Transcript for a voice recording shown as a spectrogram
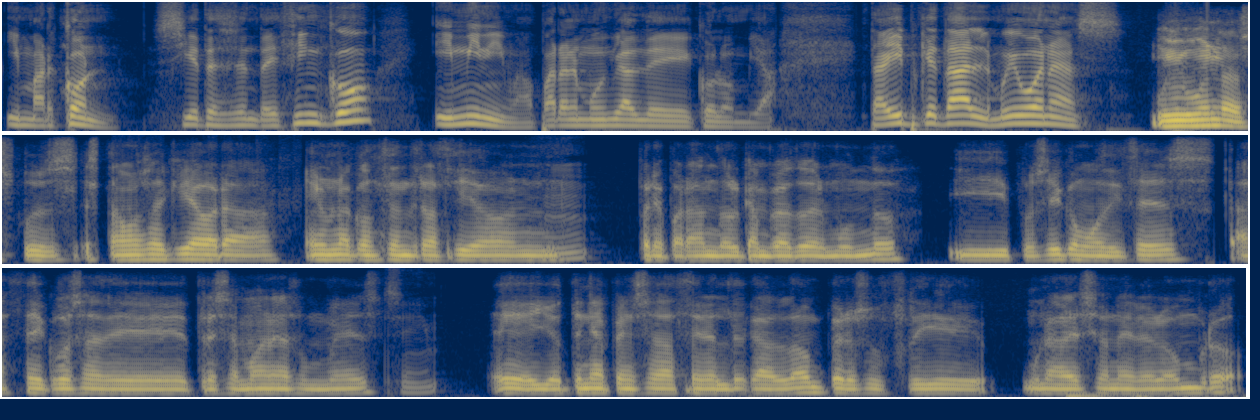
Y marcón, 7.65 y mínima para el Mundial de Colombia. Taib, ¿qué tal? Muy buenas. Muy buenas, pues estamos aquí ahora en una concentración preparando el Campeonato del Mundo y pues sí, como dices, hace cosa de tres semanas, un mes, eh, yo tenía pensado hacer el decathlon, pero sufrí una lesión en el hombro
